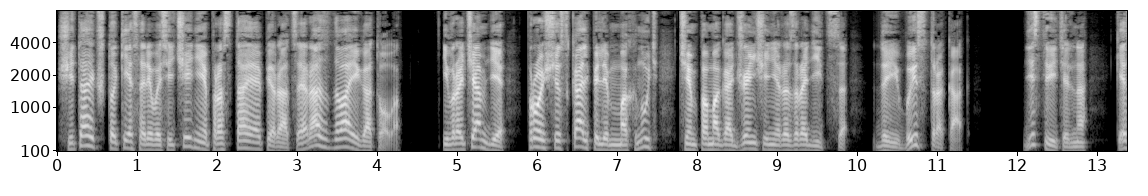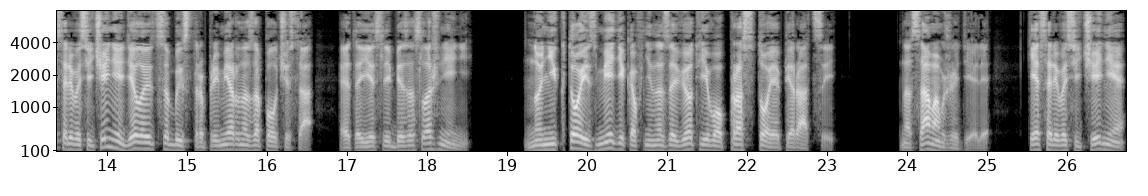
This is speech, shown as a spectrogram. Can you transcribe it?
считают, что кесарево сечение – простая операция, раз-два и готово. И врачам где проще скальпелем махнуть, чем помогать женщине разродиться, да и быстро как. Действительно, кесарево сечение делается быстро, примерно за полчаса, это если без осложнений но никто из медиков не назовет его простой операцией. На самом же деле, кесарево сечение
